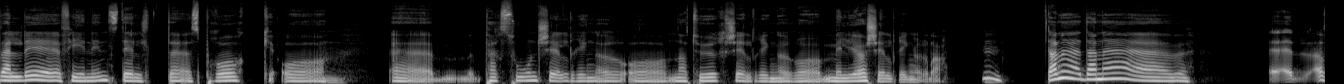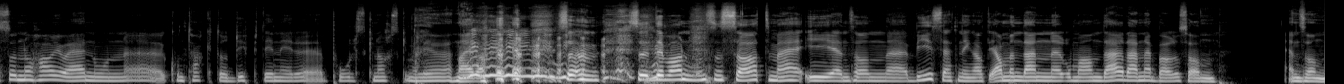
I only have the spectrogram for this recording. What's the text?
Veldig fininnstilt eh, språk og Mm. eh, personskildringer og naturskildringer og miljøskildringer, da. Mm. Den er, den er eh, Altså, nå har jo jeg noen eh, kontakter dypt inn i det polsk-norske miljøet. Nei da. så, så det var noen som sa til meg i en sånn eh, bisetning at ja, men den romanen der, den er bare sånn en sånn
